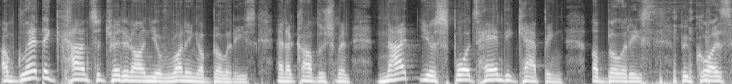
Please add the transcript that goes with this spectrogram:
I'm glad they concentrated on your running abilities and accomplishment, not your sports handicapping abilities, because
